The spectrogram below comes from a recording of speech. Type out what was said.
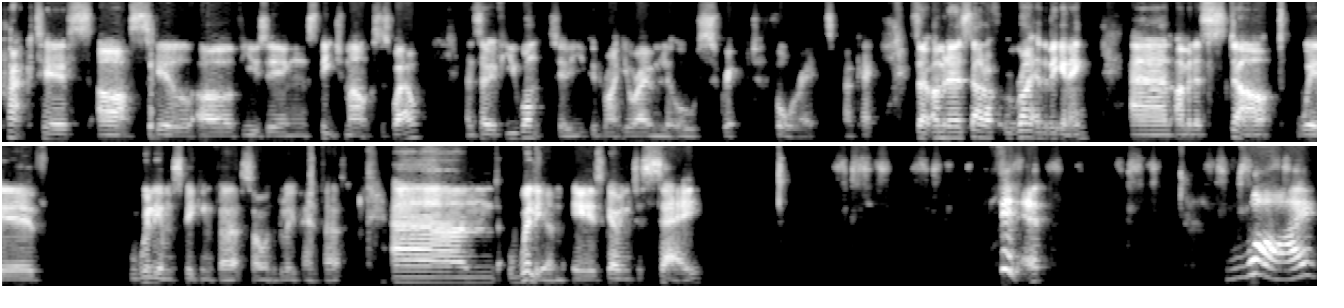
practice our skill of using speech marks as well. And so if you want to, you could write your own little script for it, okay? So I'm gonna start off right at the beginning and I'm gonna start with William speaking first, so I want the blue pen first. And William is going to say, Philip, why?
